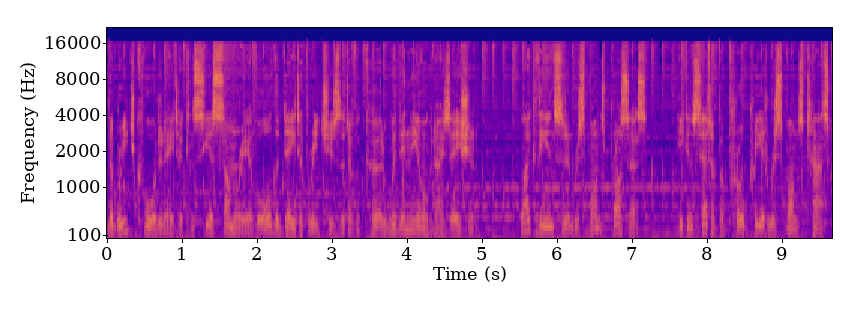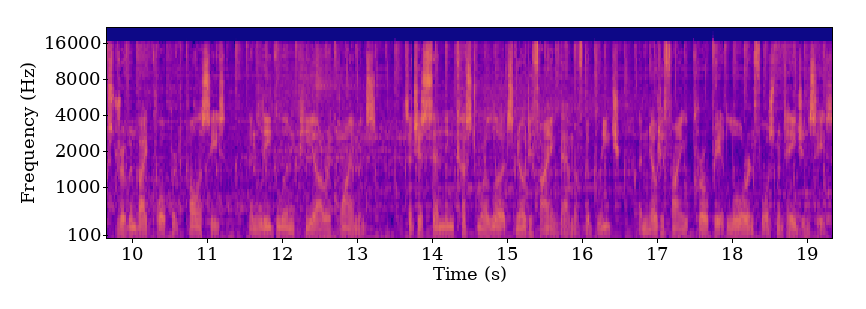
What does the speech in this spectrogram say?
The breach coordinator can see a summary of all the data breaches that have occurred within the organization. Like the incident response process, he can set up appropriate response tasks driven by corporate policies and legal and PR requirements, such as sending customer alerts notifying them of the breach and notifying appropriate law enforcement agencies.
